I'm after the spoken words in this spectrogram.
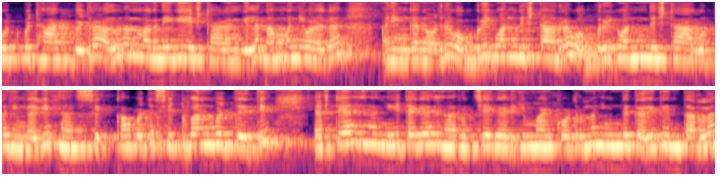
ಕುಟ್ಬಿಟ್ಟು ಹಾಕಿಬಿಟ್ರೆ ಅದು ನನ್ನ ಮಗನಿಗೆ ಇಷ್ಟ ಆಗಂಗಿಲ್ಲ. ನಮ್ಮ ಮನೆಯೊಳಗೆ ಹಿಂಗೆ ನೋಡಿರಿ ಒಬ್ರಿಗೆ ಒಂದು ಇಷ್ಟ ಆದರೆ ಒಬ್ರಿಗೆ ಒಂದು ಇಷ್ಟ ಆಗುತ್ತೆ. ಹೀಗಾಗಿ ಸಿಕ್ಕಾಪಟ್ಟೆ ಸಿಟ್ಟು ಬಂದುಬಿಡ್ತೈತಿ. ಎಷ್ಟೇ ನೀಟಾಗಿ ರುಚಿಯಾಗಿ ಅಡುಗೆ ಮಾಡಿಕೊಟ್ರು ಹಿಂಗೆ ತೆಗಿ ತಿಂತಾರಲ್ಲ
